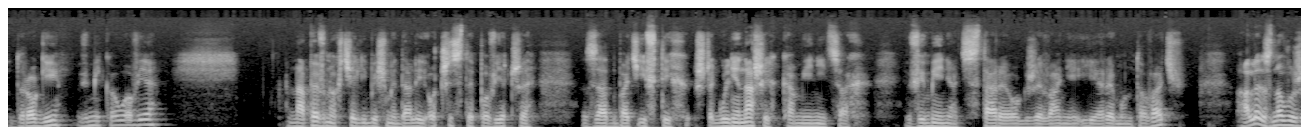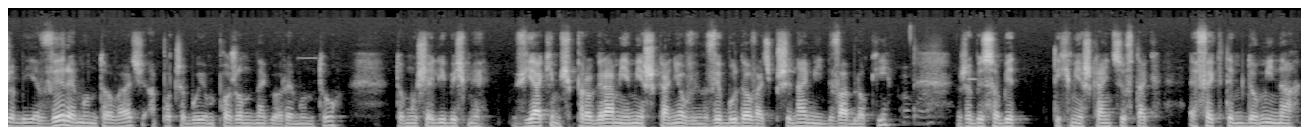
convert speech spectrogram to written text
drogi w Mikołowie. Na pewno chcielibyśmy dalej o czyste powietrze zadbać i w tych, szczególnie naszych kamienicach, wymieniać stare ogrzewanie i je remontować, ale znowu, żeby je wyremontować, a potrzebują porządnego remontu, to musielibyśmy w jakimś programie mieszkaniowym wybudować przynajmniej dwa bloki, żeby sobie tych mieszkańców tak efektem domina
